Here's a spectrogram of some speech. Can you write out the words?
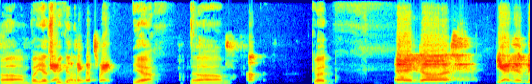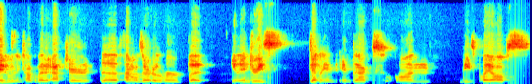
um, but yeah, yeah, speaking I of think that's right. yeah, um, Uh, go ahead. And uh, yeah, maybe we can talk about it after the finals are over. But you know, injuries definitely an impact on these playoffs.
